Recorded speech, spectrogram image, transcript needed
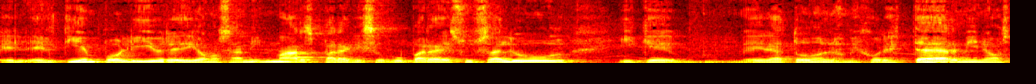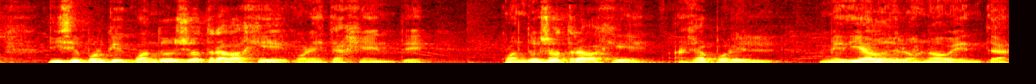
el, tiempo libre, digamos, a Mick Mars para que se ocupara de su salud y que era todo en los mejores términos. Dice, porque cuando yo trabajé con esta gente, cuando yo trabajé, allá por el mediados de los 90, eh,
